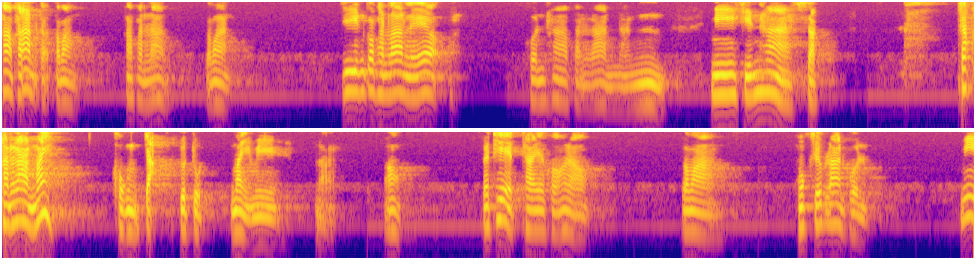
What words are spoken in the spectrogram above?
ห้าพันล้านกับกระมังห้าพันล้านประมาณ จีนก็พันล้านแล้ว คนห้าพันล้านนั้น มีสินห้าสัก สักพันล้านไหมคงจะจุดจุดไม่มีนะอ้า ประเทศไทยของเรา ประมาณหกสิบล้านคน มี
